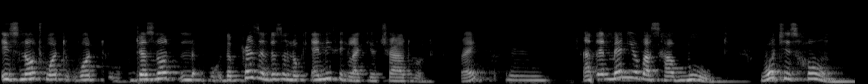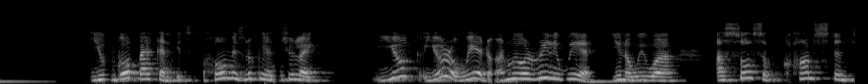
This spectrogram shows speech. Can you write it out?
is not what what does not the present doesn't look anything like your childhood right? Mm. and then many of us have moved. What is home? You go back and it's home is looking at you like you're you're a weirdo. And we were really weird. You know we were a source of constant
